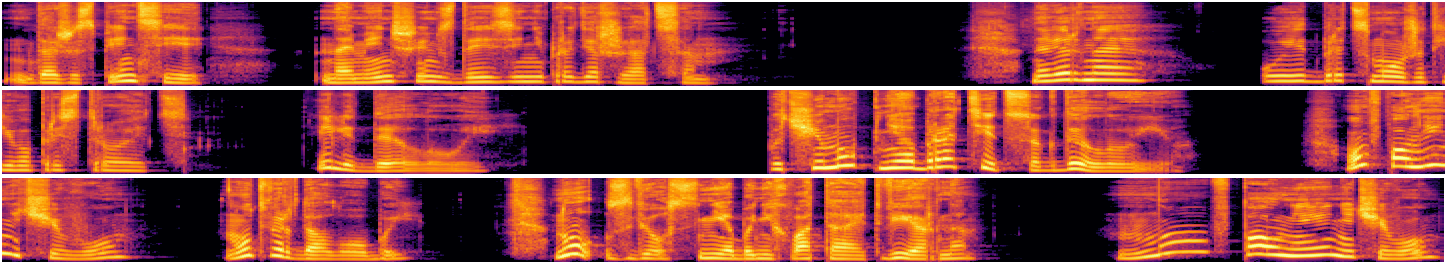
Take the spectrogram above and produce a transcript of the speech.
даже с пенсией, на меньшей с Дейзи не продержаться. Наверное, Уитбрид сможет его пристроить. Или Деллоуэй. Почему б не обратиться к Деллоуэю? Он вполне ничего, ну, твердолобый. Ну, звезд с неба не хватает, верно. Но вполне ничего.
